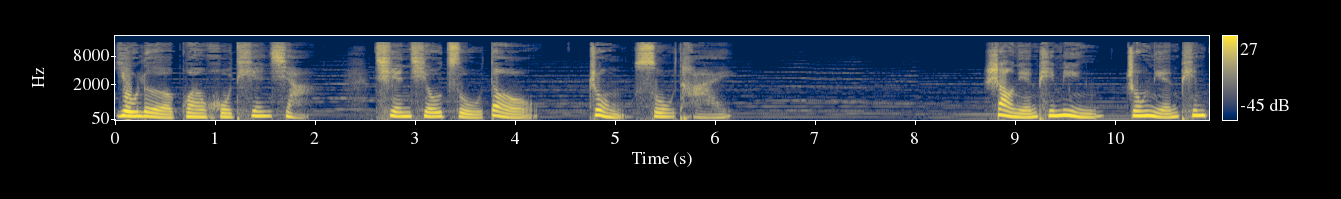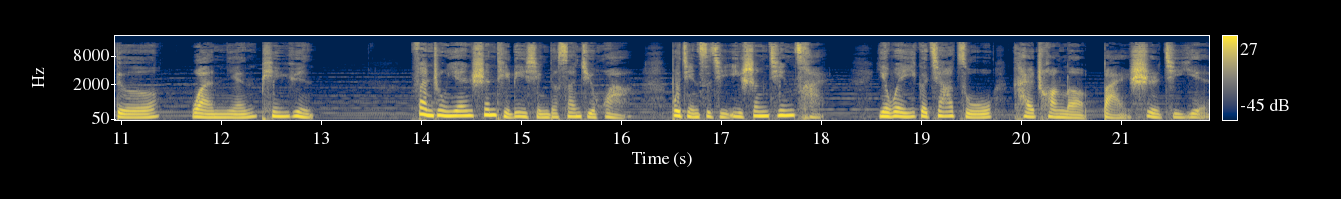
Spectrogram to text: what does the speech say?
忧乐关乎天下，千秋祖斗重苏台。少年拼命，中年拼德，晚年拼运。”范仲淹身体力行的三句话，不仅自己一生精彩，也为一个家族开创了百世基业。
